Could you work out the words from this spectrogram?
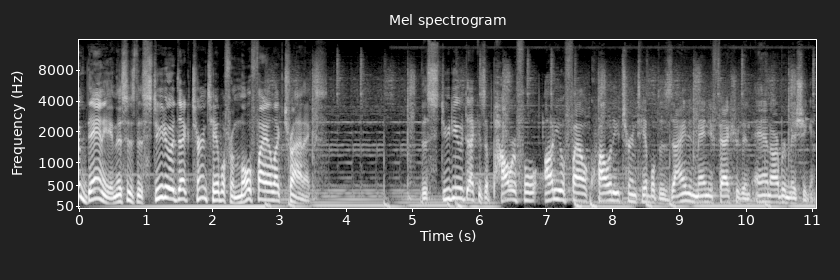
I'm Danny, and this is the Studio Deck turntable from MoFi Electronics. The Studio Deck is a powerful audiophile quality turntable designed and manufactured in Ann Arbor, Michigan.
